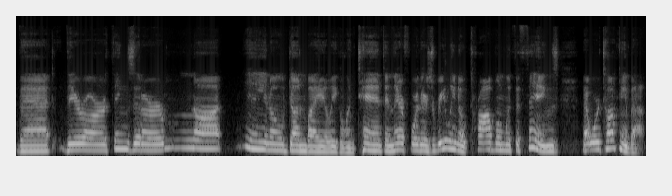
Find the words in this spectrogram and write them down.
that there are things that are not you know done by illegal intent and therefore there's really no problem with the things that we're talking about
